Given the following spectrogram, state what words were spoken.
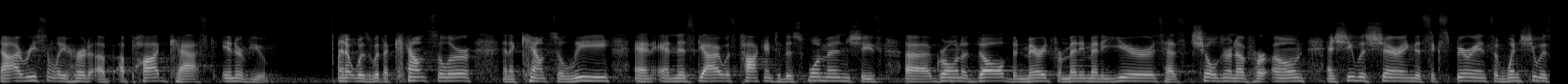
Now, I recently heard a, a podcast interview and it was with a counselor and a counselee. And, and this guy was talking to this woman. She's a grown adult been married for many many years has children of her own. And she was sharing this experience of when she was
